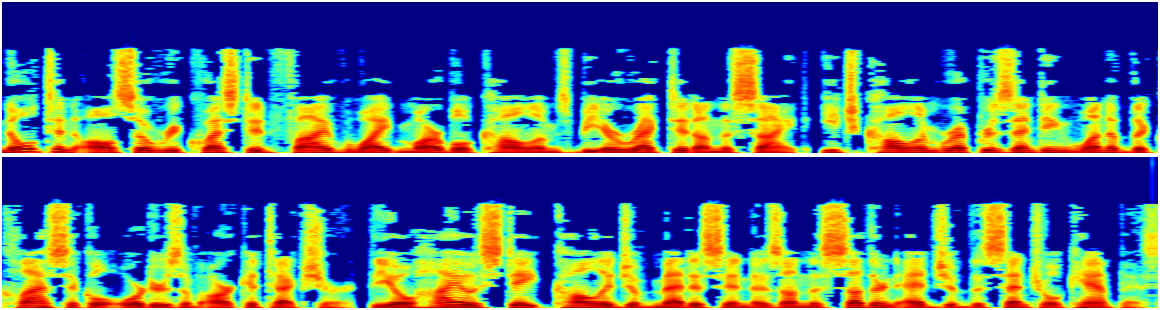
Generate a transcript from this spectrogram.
Knowlton also requested five white marble columns be erected on the site, each column representing one of the classical orders of architecture. The Ohio State College of Medicine is on the southern edge of the central campus.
